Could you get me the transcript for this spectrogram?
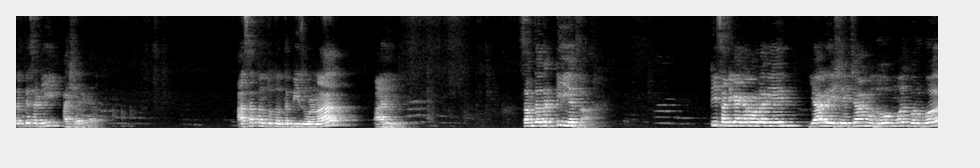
तर त्यासाठी आशय आहे. असा तंतोतंत बी जुळणार आहे. समजा आता टी घेतला. टी साठी काय करावं लागेल? या रेषेच्या मधोमध बरोबर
